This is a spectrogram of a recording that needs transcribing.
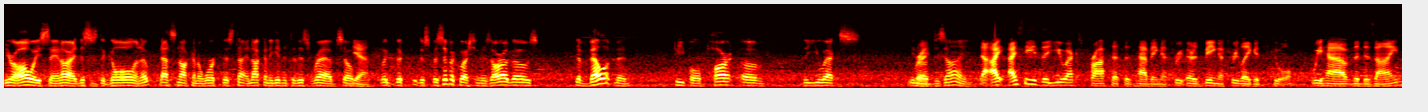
you're always saying, all right, this is the goal, and oh, that's not going to work this time. Not going to get into this rev. So, yeah. like the, the specific question is, are those development people part of the UX you know, right. design. I, I see the UX process as having a three, as being a three-legged stool. We have the design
